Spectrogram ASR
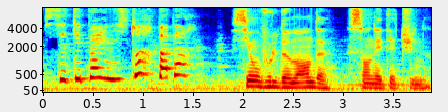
C'était pas une histoire, papa? Si on vous le demande, c'en était une.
